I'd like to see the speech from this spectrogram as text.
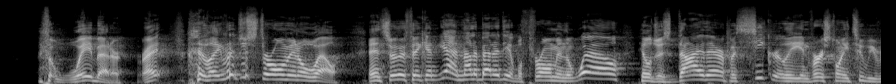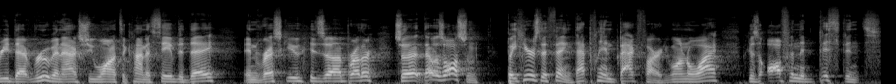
Way better, right? like, let's just throw him in a well. And so they're thinking, yeah, not a bad idea. We'll throw him in the well. He'll just die there. But secretly, in verse 22, we read that Reuben actually wanted to kind of save the day and rescue his uh, brother. So that, that was awesome. But here's the thing that plan backfired. You want to know why? Because off in the distance,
